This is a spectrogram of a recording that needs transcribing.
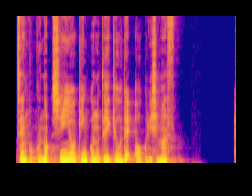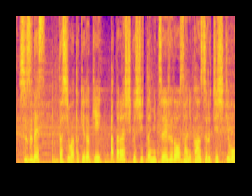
全国の信用金庫の提供でお送りします。すずです。私は時々新しく知った三井不動産に関する知識を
